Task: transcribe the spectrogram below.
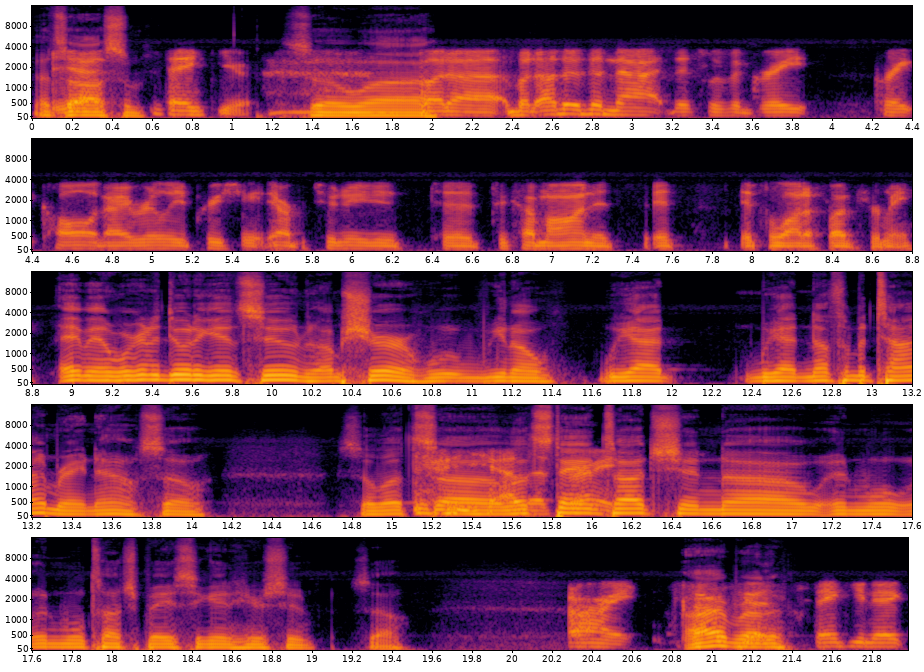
That's Yes, awesome. Thank you. So, uh, but uh, but other than that, this was a great great call, and I really appreciate the opportunity to to come on. It's it's it's a lot of fun for me. hey, man, we're gonna do it again soon. I'm sure. We, you know, we got we got nothing but time right now. So, so let's uh, Yeah, let's stay in touch and uh, and we'll and we'll touch base again here soon. So, All right. All right, good. brother. Thank you, Nick.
